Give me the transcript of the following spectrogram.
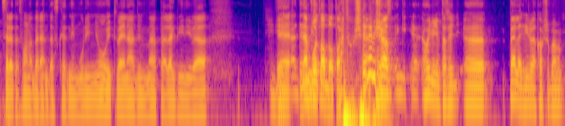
szeretett volna berendezkedni Murinyó, itt Wijnaldümmel, Pellegrinivel, de, É, de nem is- volt labdatartós De nem is az, hogy mondjam, tehát, hogy ö, Pellegrinivel kapcsolatban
